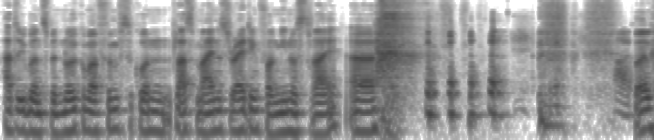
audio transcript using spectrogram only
hatte übrigens mit 0,5 Sekunden Plus-Minus-Rating von minus 3. Äh, weil,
